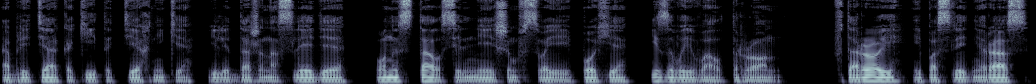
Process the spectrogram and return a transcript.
обретя какие-то техники или даже наследие, он и стал сильнейшим в своей эпохе и завоевал трон. Второй и последний раз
